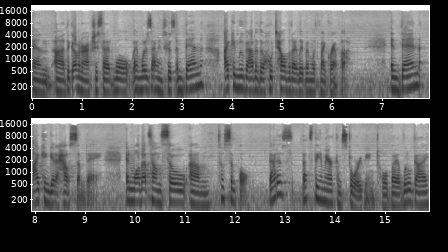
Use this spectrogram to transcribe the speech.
And uh, the governor actually said, Well, and what does that mean? He goes, And then I can move out of the hotel that I live in with my grandpa. And then I can get a house someday. And while that sounds so, um, so simple, that is, that's the American story being told by a little guy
